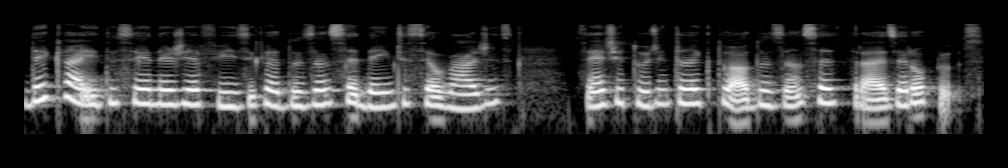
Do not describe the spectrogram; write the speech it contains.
decaído sem energia física dos ancedentes selvagens, sem atitude intelectual dos ancestrais europeus.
